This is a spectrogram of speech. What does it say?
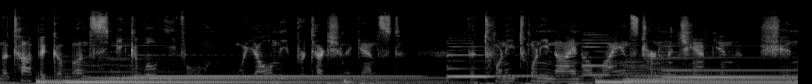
On the topic of unspeakable evil, we all need protection against the 2029 Alliance Tournament champion Shin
